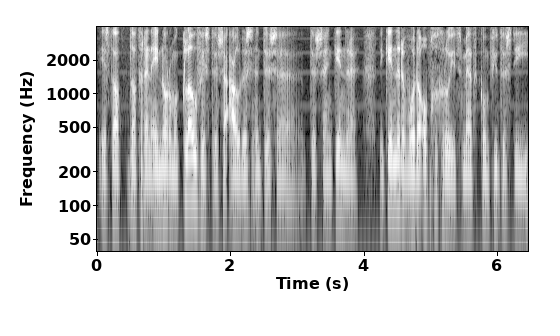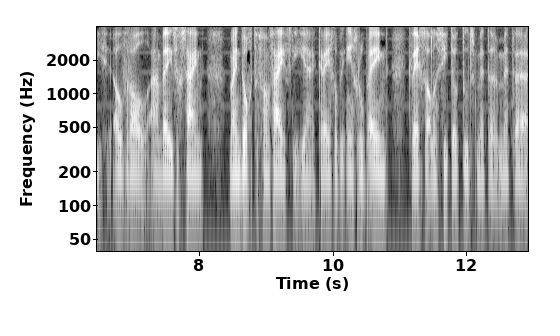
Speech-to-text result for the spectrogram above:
is dat, dat er een enorme kloof is tussen ouders en tussen, tussen hun kinderen. Die kinderen worden opgegroeid met computers die overal aanwezig zijn. Mijn dochter van vijf, die uh, kreeg op, in groep 1 kreeg ze al een CITO-toets met de, met, uh,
